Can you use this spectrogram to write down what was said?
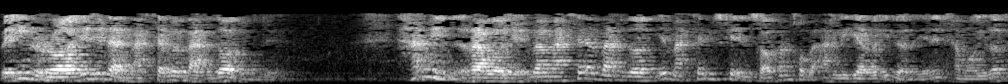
و این رایج در مکتب بغداد بوده. همین رواجه و مکتب بغداد یه مکتبی است که انصافا خب عقلی گرایی داره یعنی تمایلات.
